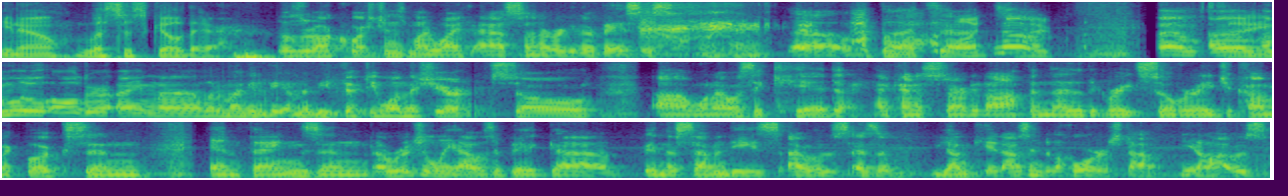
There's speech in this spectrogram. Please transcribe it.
You know, let's just go there. those are all questions my wife asks on a regular basis. Uh, but uh, no. Um, um, I'm a little older. I'm uh, what am I going to be? I'm going to be 51 this year. So uh, when I was a kid, I kind of started off in the the great silver age of comic books and and things. And originally, I was a big uh, in the 70s. I was as a young kid, I was into the horror stuff. You know, I was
